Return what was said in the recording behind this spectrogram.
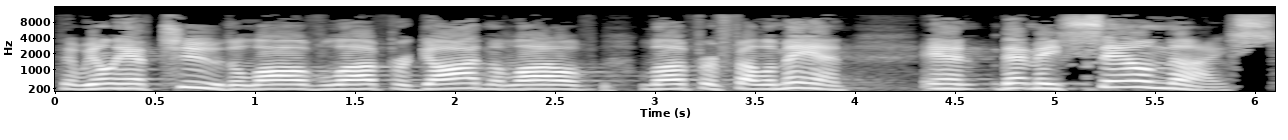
that we only have two the law of love for God and the law of love for fellow man. And that may sound nice,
